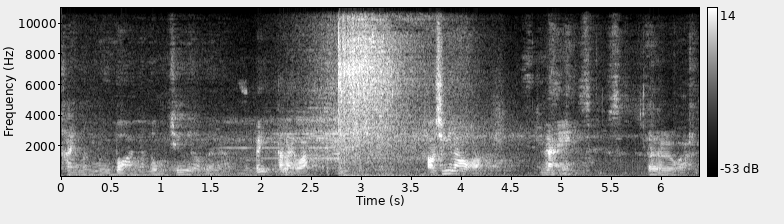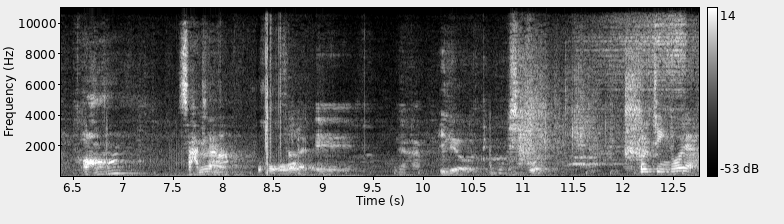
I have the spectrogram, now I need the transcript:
ใครมันมือบอลมาลงชื่อเราเลยอะเฮ้ย อะไรวะ เอาชื่อเราเหรอ ไหน เออว่ะ อ๋อ สันนะ โอ้โหสระเอนะครับ พี่เลียวสกดเออจริงด้วยอะ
